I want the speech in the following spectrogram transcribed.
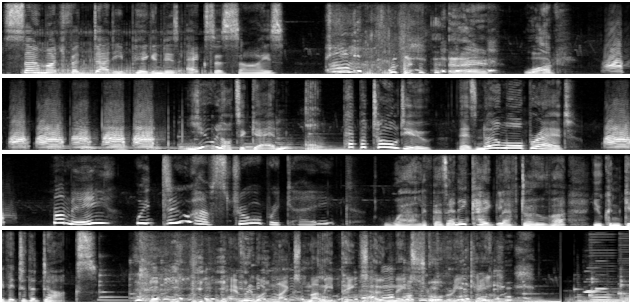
So much for Daddy Pig and his exercise. eh? What? You lot again? Peppa told you. There's no more bread. Mummy, we do have strawberry cake. Well, if there's any cake left over, you can give it to the ducks. Everyone likes Mummy Pig's homemade strawberry cake.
